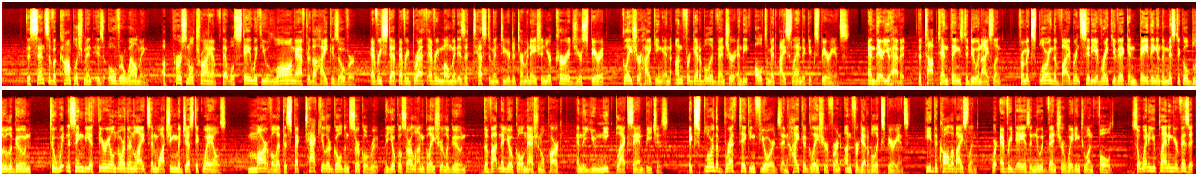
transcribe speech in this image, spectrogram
The sense of accomplishment is overwhelming, a personal triumph that will stay with you long after the hike is over. Every step, every breath, every moment is a testament to your determination, your courage, your spirit. Glacier hiking, an unforgettable adventure and the ultimate Icelandic experience. And there you have it, the top 10 things to do in Iceland. From exploring the vibrant city of Reykjavik and bathing in the mystical Blue Lagoon, to witnessing the ethereal northern lights and watching majestic whales, Marvel at the spectacular Golden Circle route, the Jökulsárlón Glacier Lagoon, the Vatnajökull National Park, and the unique black sand beaches. Explore the breathtaking fjords and hike a glacier for an unforgettable experience. Heed the call of Iceland, where every day is a new adventure waiting to unfold. So when are you planning your visit?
